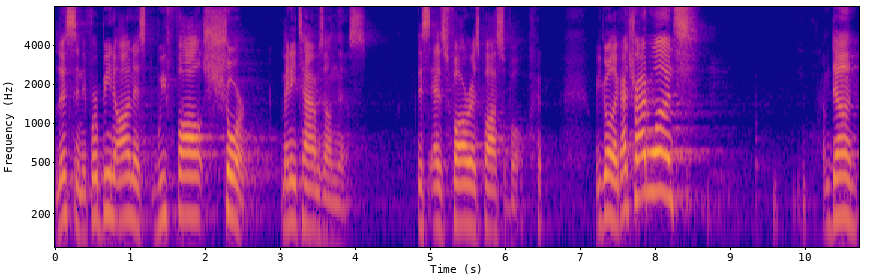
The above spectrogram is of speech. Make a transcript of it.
Listen, if we're being honest, we fall short many times on this. This as far as possible. We go like, I tried once. I'm done.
